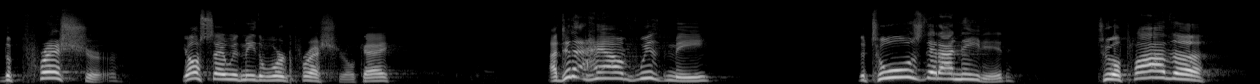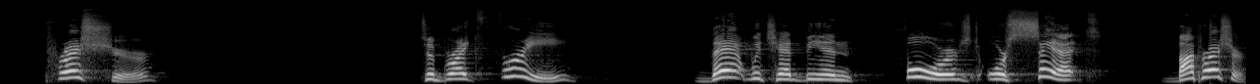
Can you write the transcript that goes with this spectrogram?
the pressure. Y'all say with me the word pressure, okay? I didn't have with me the tools that I needed to apply the pressure to break free that which had been forged or set by pressure.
